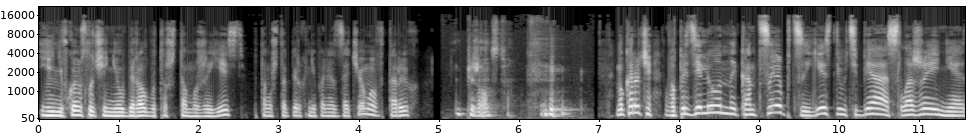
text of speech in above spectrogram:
и ни в коем случае не убирал бы то, что там уже есть, потому что, во-первых, непонятно зачем, а во-вторых... Пижонство. Ну, короче, в определенной концепции, если у тебя сложение,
